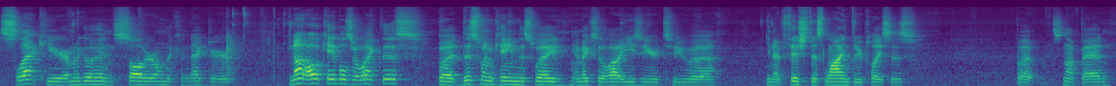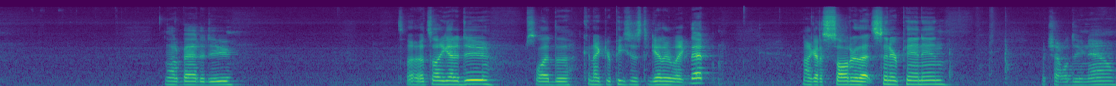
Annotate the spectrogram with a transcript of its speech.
slack here, I'm going to go ahead and solder on the connector. Not all cables are like this, but this one came this way. It makes it a lot easier to, uh, you know, fish this line through places. But it's not bad. Not bad to do. So that's all you got to do. Slide the connector pieces together like that. Now I got to solder that center pin in, which I will do now.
